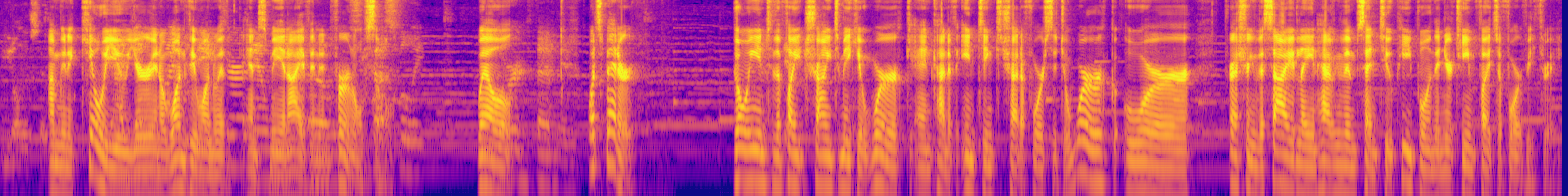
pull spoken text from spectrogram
if You only say I'm gonna kill you, you're in a 1v1 with against me, and I have an Infernal Soul. Well, what's better? Going into the fight trying to make it work and kind of inting to try to force it to work, or pressuring the side lane, having them send two people, and then your team fights a 4v3?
